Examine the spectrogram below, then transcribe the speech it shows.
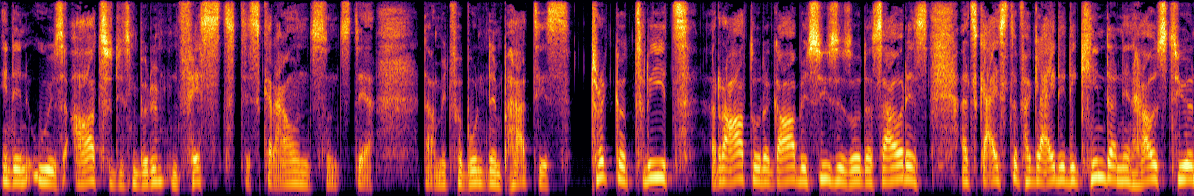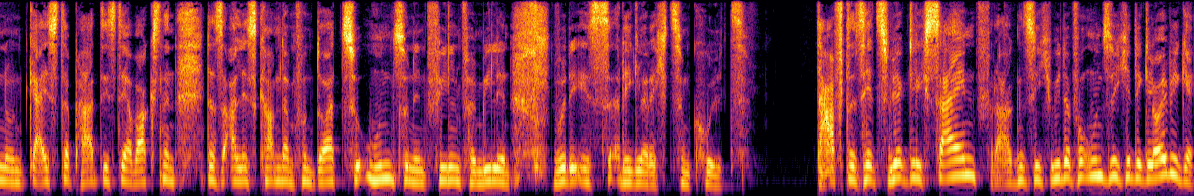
in den USA zu diesem berühmten Fest des Grauens und der damit verbundenen Partys. Trick or Treat, Rat oder Gabe, Süßes oder Saures, als Geister verkleidete Kinder an den Haustüren und Geisterpartys der Erwachsenen. Das alles kam dann von dort zu uns und in vielen Familien wurde es regelrecht zum Kult. Darf das jetzt wirklich sein? fragen sich wieder verunsicherte Gläubige.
